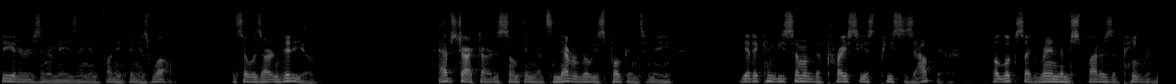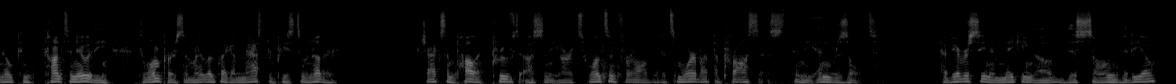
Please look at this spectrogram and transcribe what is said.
Theater is an amazing and funny thing as well, and so is art and video. Abstract art is something that's never really spoken to me, yet it can be some of the priciest pieces out there. What looks like random splatters of paint with no con- continuity to one person might look like a masterpiece to another. Jackson Pollock proved to us in the arts once and for all that it's more about the process than the end result. Have you ever seen a making of this song video?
